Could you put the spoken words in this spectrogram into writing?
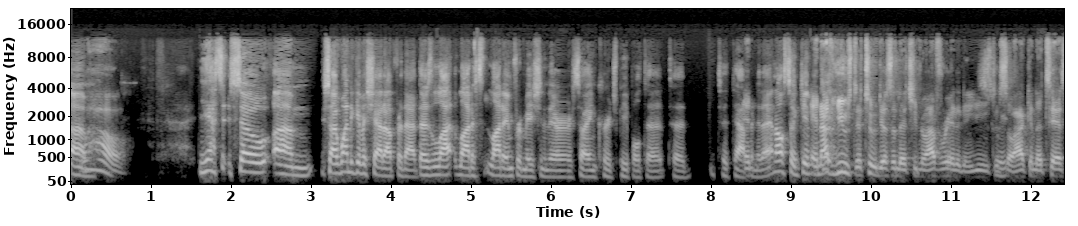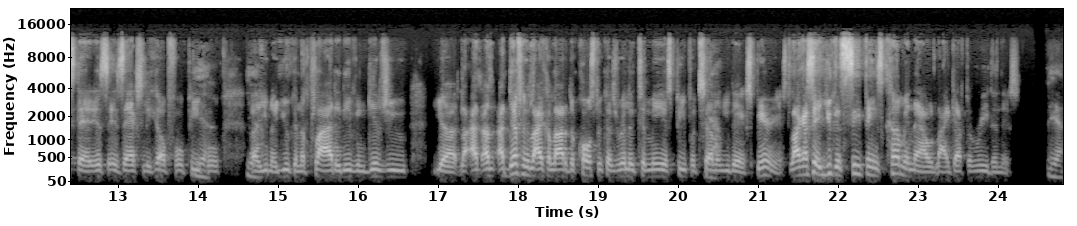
Um, wow. Yes. So, um, so I want to give a shout out for that. There's a lot, lot of, lot of information there. So I encourage people to, to, to tap And- into that, and also give. And I've used it too, just to let you know. I've read it and used it, so I can attest that it's it's actually helpful. People, yeah. Uh, you know, you can apply it. It even gives you, yeah. I, I, definitely like a lot of the quotes because really, to me, it's people telling you their experience. Like I said, you can see things coming now. Like after reading this. Yeah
